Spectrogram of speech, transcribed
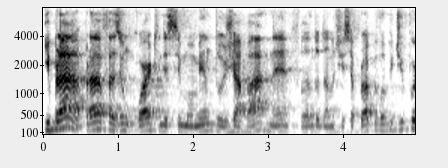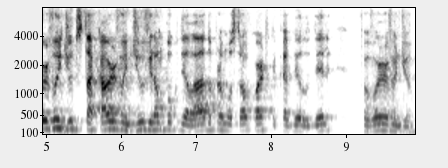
E para fazer um corte nesse momento jabá, né? Falando da notícia própria, eu vou pedir para o Ervandil destacar o Ervandil, virar um pouco de lado para mostrar o corte de cabelo dele. Por favor, Ervandil.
